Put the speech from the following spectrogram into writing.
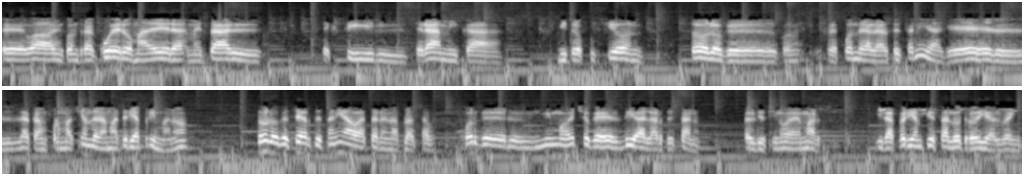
Eh, va a encontrar cuero, madera, metal, textil, cerámica, vitrofusión, todo lo que responde a la artesanía, que es la transformación de la materia prima, ¿no? todo lo que sea artesanía va a estar en la plaza, porque el mismo hecho que el Día del Artesano, el 19 de marzo, y la feria empieza el otro día, el 20.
